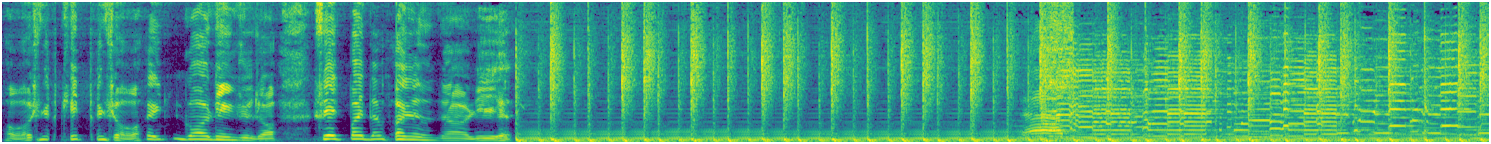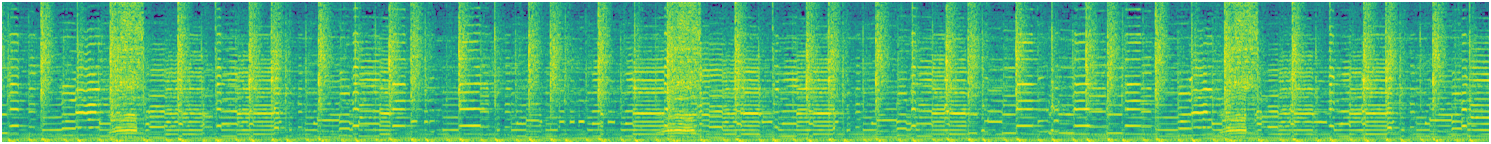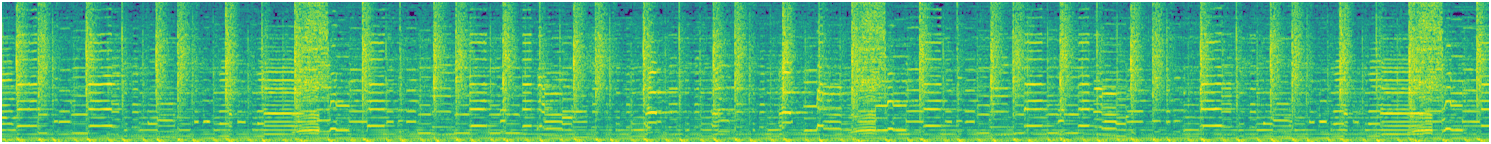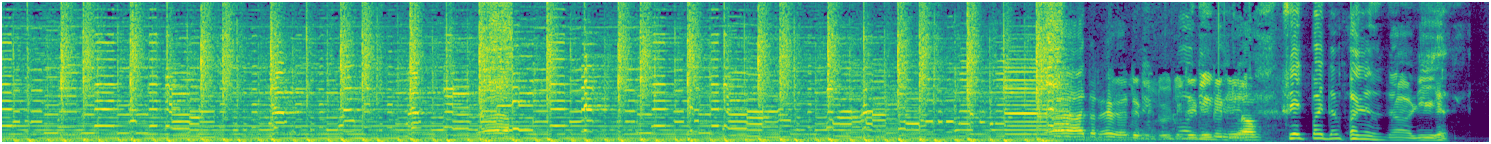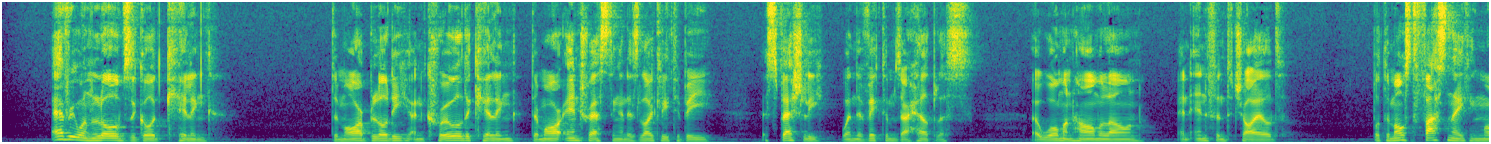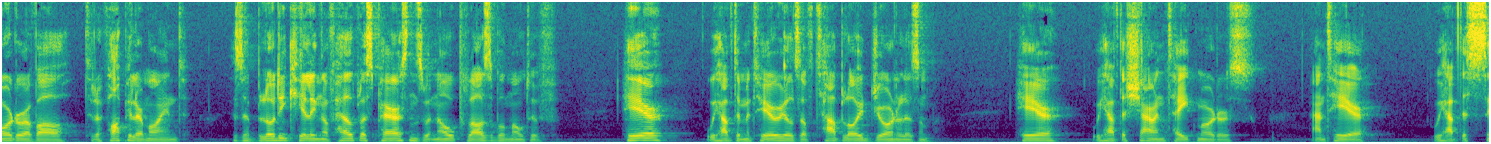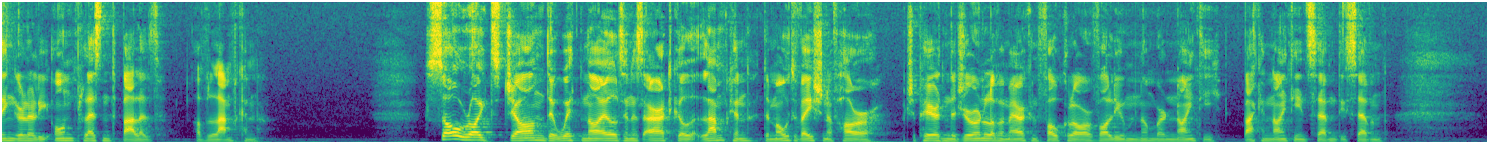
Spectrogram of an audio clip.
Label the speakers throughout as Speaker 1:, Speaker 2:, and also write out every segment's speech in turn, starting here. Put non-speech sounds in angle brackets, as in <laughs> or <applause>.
Speaker 1: Hoorn, kip en zo, heet een koningin zo. Zit bij de vijand. by the fire.
Speaker 2: Everyone loves a good killing. The more bloody and cruel the killing, the more interesting it is likely to be, especially when the victims are helpless a woman home alone, an infant child. But the most fascinating murder of all, to the popular mind, is a bloody killing of helpless persons with no plausible motive. Here, we have the materials of tabloid journalism. Here, we have the Sharon Tate murders. And here we have the singularly unpleasant ballad of Lamkin. So writes John DeWitt Niles in his article Lamkin, The Motivation of Horror, which appeared in the Journal of American Folklore, volume number 90, back in 1977.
